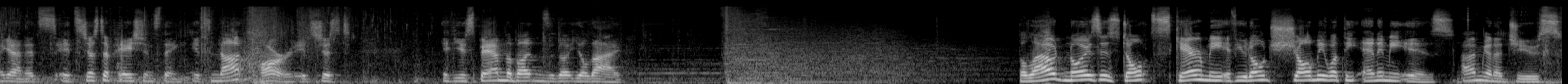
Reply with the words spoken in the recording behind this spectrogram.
Again, it's it's just a patience thing. It's not hard. It's just if you spam the buttons, you'll die. The loud noises don't scare me if you don't show me what the enemy is. I'm gonna juice.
